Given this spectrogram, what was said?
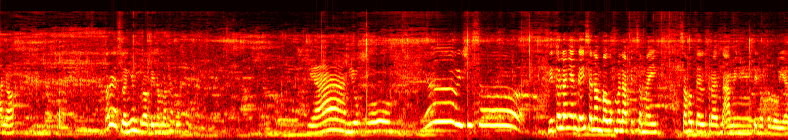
Ano? Parehas lang yan. Grabe naman to. Yan. Yuko. Yan. Wishiso. Dito lang yan guys sa Nambawak malapit sa may sa Hotel Trad na aming tinutuluyan.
